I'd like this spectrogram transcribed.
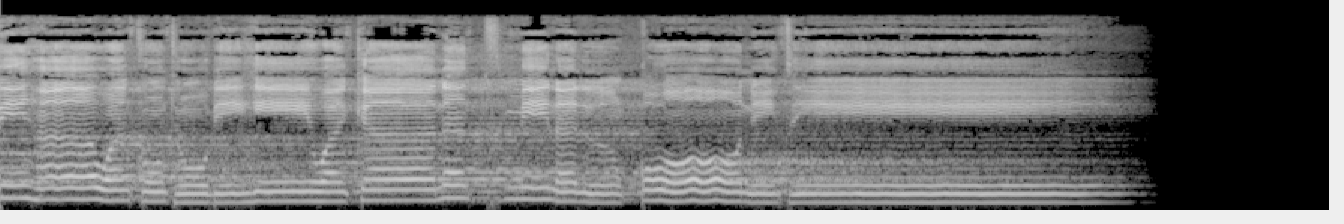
بها وكتبه وكانت من القانتين.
